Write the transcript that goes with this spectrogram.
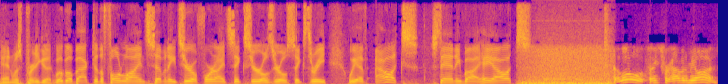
and was pretty good. We'll go back to the phone line 780 496 0063. We have Alex standing by. Hey, Alex. Hello. Thanks for having me on.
